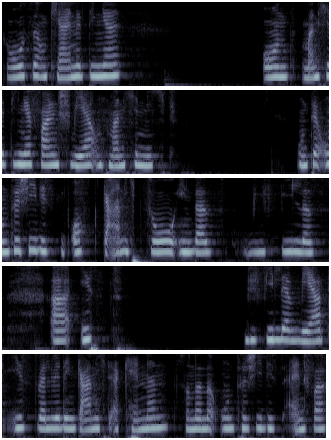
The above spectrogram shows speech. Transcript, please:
Große und kleine Dinge, und manche Dinge fallen schwer und manche nicht. Und der Unterschied ist oft gar nicht so in das, wie viel das äh, ist, wie viel der Wert ist, weil wir den gar nicht erkennen, sondern der Unterschied ist einfach,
